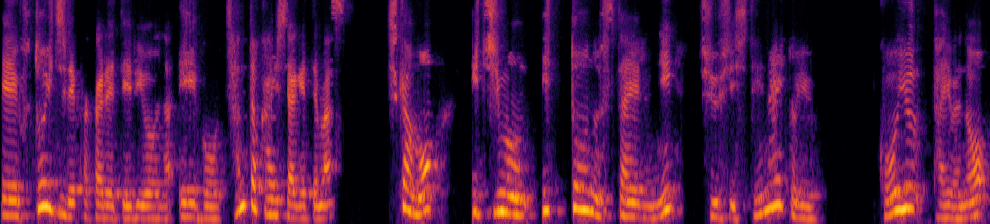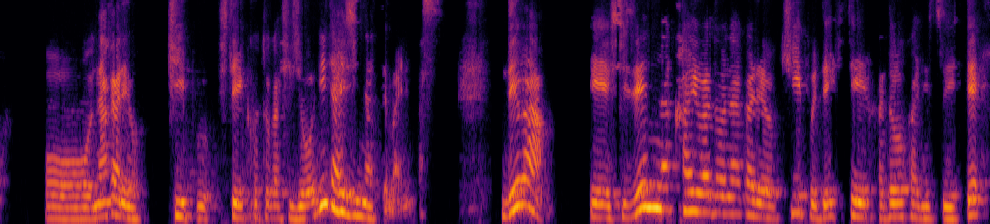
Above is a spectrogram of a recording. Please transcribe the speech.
えー、太い字で書かれているような英語をちゃんと返してあげてます。しかも、一問一答のスタイルに終始していないという、こういう対話の流れをキープしていくことが非常に大事になってまいります。では、えー、自然な会話の流れをキープできているかどうかについて、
